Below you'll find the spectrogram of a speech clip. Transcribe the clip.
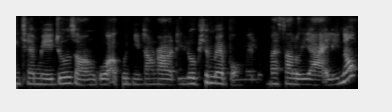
item တွေအကျိုးဆောင်ကိုအခုညီတောင်းတာတော့ဒီလိုဖြစ်မဲ့ပုံပဲလို့မှတ်ဆလို့ရရလीနော်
